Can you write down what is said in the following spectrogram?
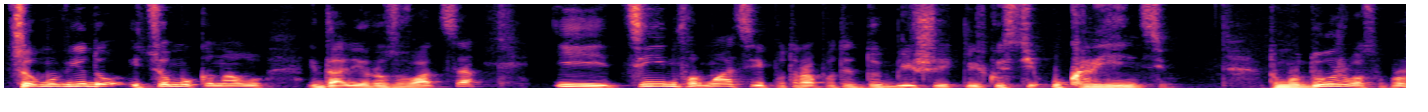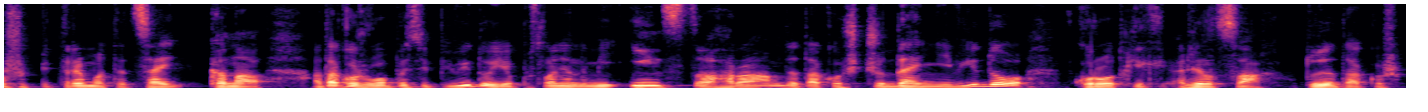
цьому відео і цьому каналу і далі розвиватися, і ці інформації потрапити до більшої кількості українців. Тому дуже вас прошу підтримати цей канал. А також в описі під відео є посилання на мій інстаграм, де також щоденні відео в коротких рілсах. Туди також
